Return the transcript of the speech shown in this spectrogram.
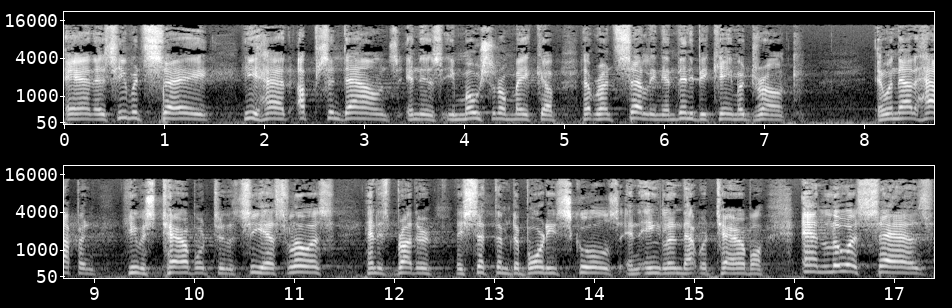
And as he would say, he had ups and downs in his emotional makeup that were unsettling, and then he became a drunk. And when that happened, he was terrible to C.S. Lewis and his brother. They sent them to boarding schools in England that were terrible. And Lewis says,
